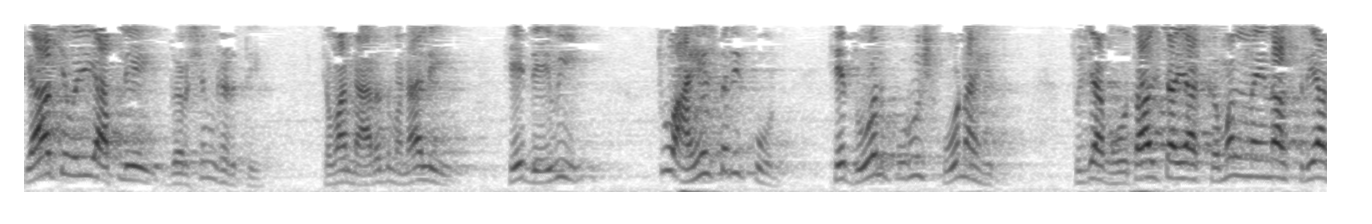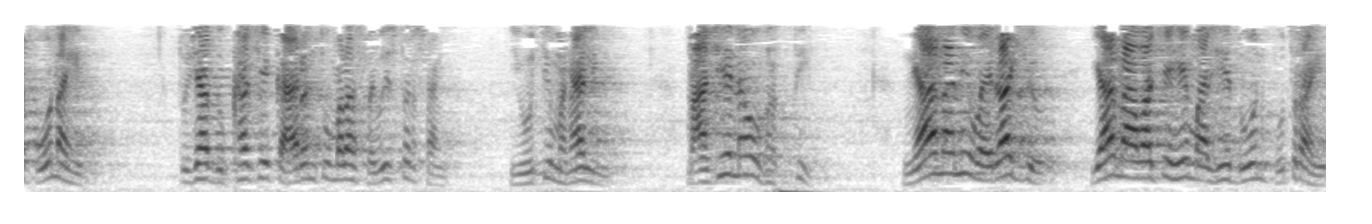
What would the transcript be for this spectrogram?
त्याचवेळी आपले दर्शन घडते. तेव्हा नारद म्हणाले हे देवी तू आहेस तरी कोण? हे दोन पुरुष कोण आहेत? तुझ्या भोवतालच्या या कमल नयना स्त्रिया कोण आहेत? तुझ्या दुःखाचे कारण तू मला सविस्तर सांग. युवती म्हणाली माझे नाव भक्ती. ज्ञान आणि वैराग्य या नावाचे हे माझे दोन पुत्र आहेत.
